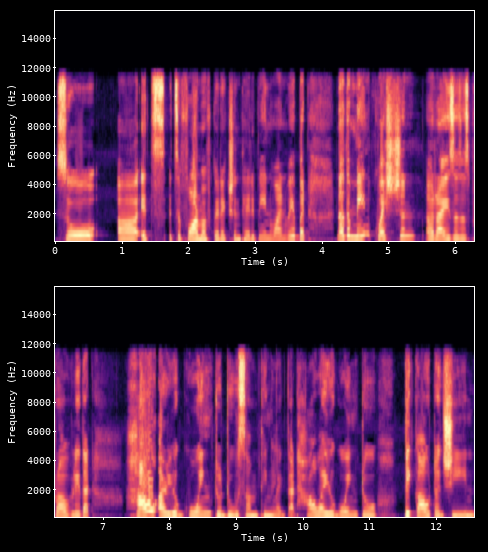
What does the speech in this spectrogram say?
So uh, it's it's a form of correction therapy in one way. But now the main question arises is probably that how are you going to do something like that? How are you going to pick out a gene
